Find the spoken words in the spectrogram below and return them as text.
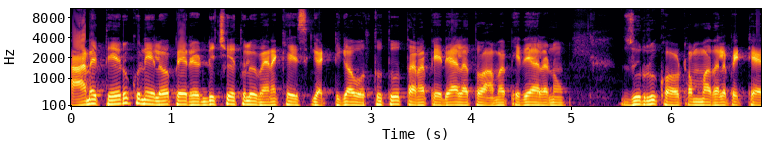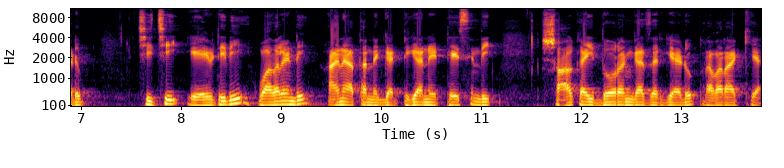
ఆమె తేరుకునేలోపే రెండు చేతులు వెనకేసి గట్టిగా ఒత్తుతూ తన పెదాలతో ఆమె పెదాలను జుర్రుకోవటం మొదలుపెట్టాడు. చిచి ఏమిటిది? వదలండి అని అతన్ని గట్టిగా నెట్టేసింది. షాక్ అయి దూరంగా జరిగాడు ప్రవరాఖ్య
